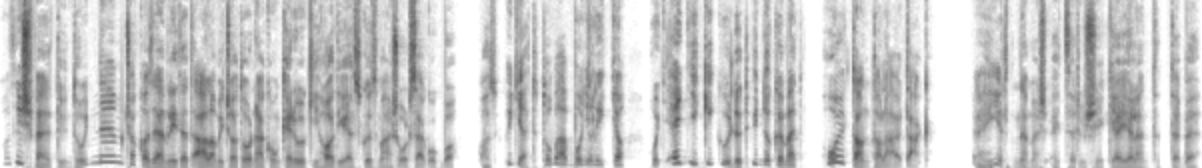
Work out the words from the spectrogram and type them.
Az is feltűnt, hogy nem csak az említett állami csatornákon kerül ki hadi eszköz más országokba. Az ügyet tovább bonyolítja, hogy egyik kiküldött ügynökömet holtan találták. E hírt nemes egyszerűséggel jelentette be.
